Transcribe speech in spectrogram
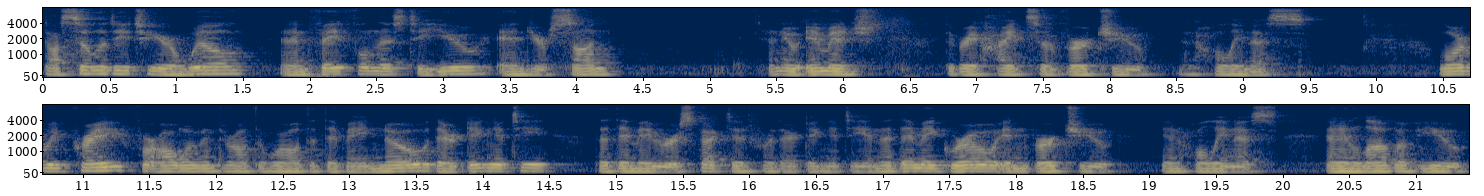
docility to your will and in faithfulness to you and your Son, and who imaged the great heights of virtue and holiness. Lord, we pray for all women throughout the world that they may know their dignity, that they may be respected for their dignity, and that they may grow in virtue, in holiness, and in love of you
